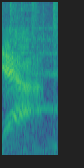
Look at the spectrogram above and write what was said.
Yeah!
